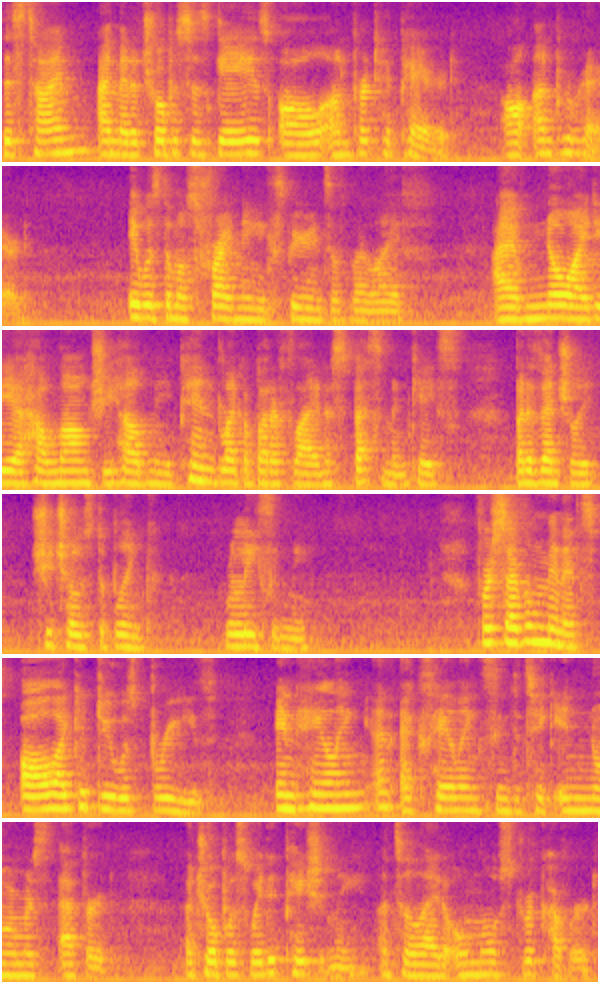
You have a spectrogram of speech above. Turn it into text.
This time, I met Atropos's gaze all unprepared, all unprepared. It was the most frightening experience of my life. I have no idea how long she held me, pinned like a butterfly in a specimen case, but eventually she chose to blink, releasing me. For several minutes, all I could do was breathe. Inhaling and exhaling seemed to take enormous effort. Atropos waited patiently until I had almost recovered.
